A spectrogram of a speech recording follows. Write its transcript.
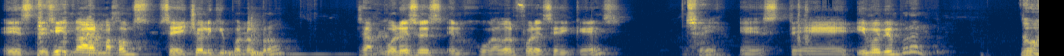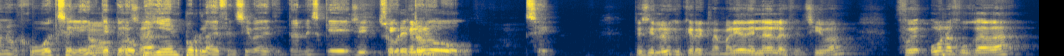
Este, sí, no, a ver, Mahomes se echó el equipo al hombro. O sea, por eso es el jugador fuera de serie que es. Sí. Este, y muy bien por él. No, no, jugó excelente, pero bien por la defensiva de Titanes, que sobre todo. sí. Es decir, lo único que reclamaría del lado de la defensiva fue una jugada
